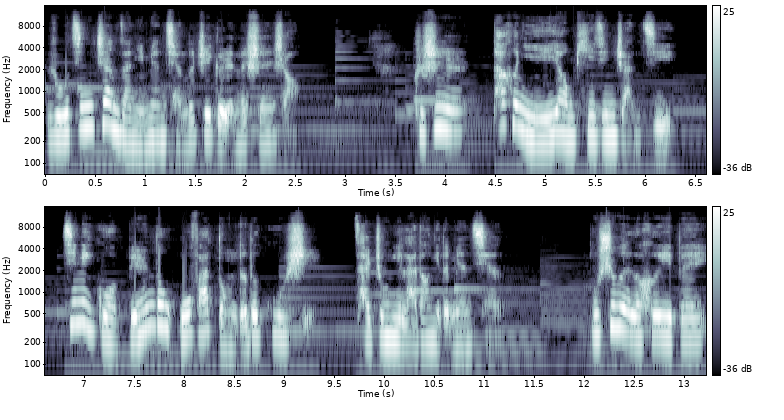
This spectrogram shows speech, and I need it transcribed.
如今站在你面前的这个人的身上。可是他和你一样披荆斩棘，经历过别人都无法懂得的故事，才终于来到你的面前。不是为了喝一杯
